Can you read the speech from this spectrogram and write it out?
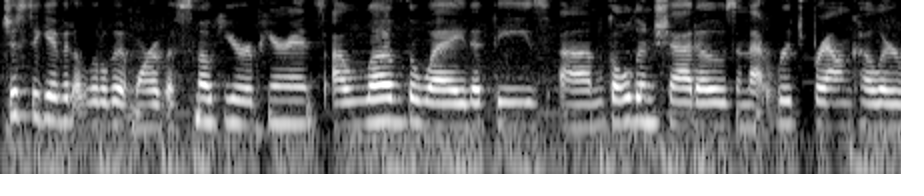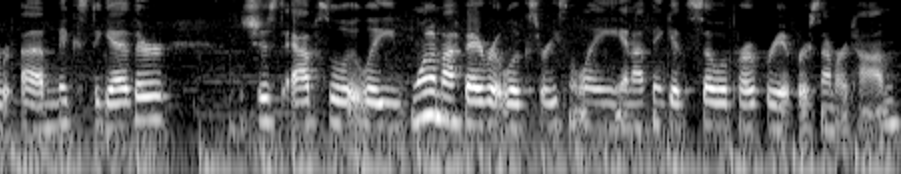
just to give it a little bit more of a smokier appearance. I love the way that these um, golden shadows and that rich brown color uh, mix together. It's just absolutely one of my favorite looks recently and I think it's so appropriate for summertime.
